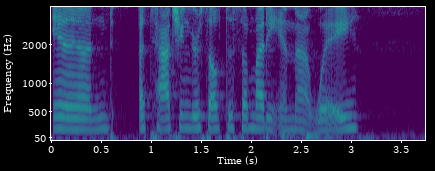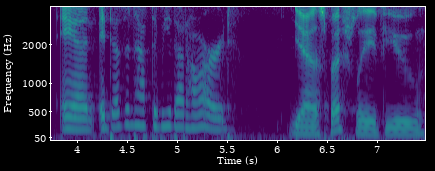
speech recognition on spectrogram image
and attaching yourself to somebody in that way. And it doesn't have to be that hard. Yeah, especially if you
